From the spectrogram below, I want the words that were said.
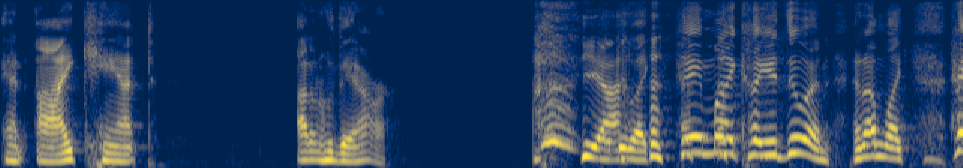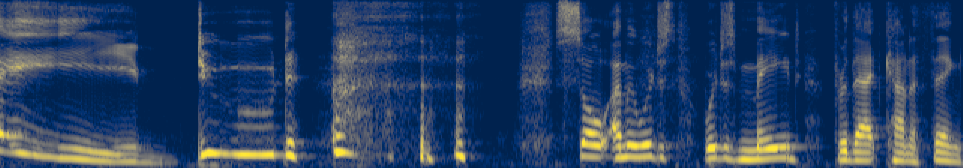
and I can't. I don't know who they are yeah. be like, "Hey, Mike, how you doing?" And I'm like, "Hey, dude." so I mean, we're just we're just made for that kind of thing,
